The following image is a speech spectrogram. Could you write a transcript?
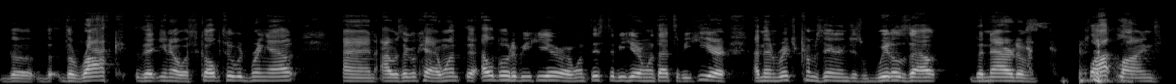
the the, the rock that you know a sculptor would bring out and I was like, okay, I want the elbow to be here, I want this to be here, I want that to be here, and then Rich comes in and just whittles out the narrative plot lines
